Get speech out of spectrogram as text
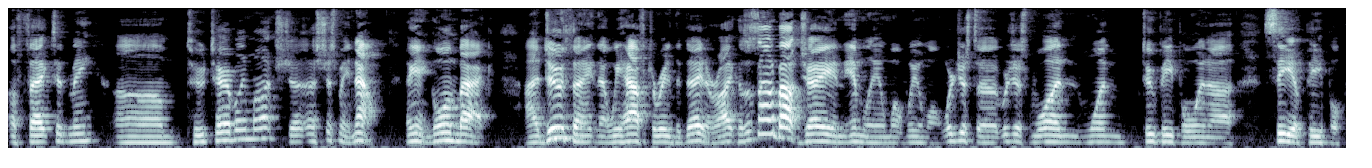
affected me um, too terribly much. That's just me. Now again going back i do think that we have to read the data right? Because it's not about jay and emily and what we want. We're just a we're just one one two people in a sea of people.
